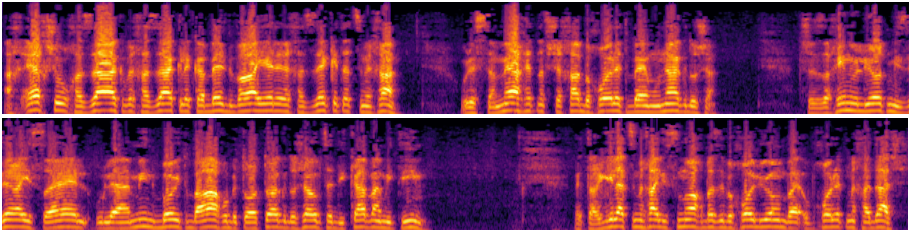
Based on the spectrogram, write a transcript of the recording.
אך איכשהו חזק וחזק לקבל דברי אלה לחזק את עצמך, ולשמח את נפשך בכל עת באמונה הקדושה, אשר זכינו להיות מזרע ישראל, ולהאמין בו יתברך ובתורתו הקדושה ובצדיקיו האמיתיים. ותרגיל לעצמך לשמוח בזה בכל יום ובכל עת מחדש.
